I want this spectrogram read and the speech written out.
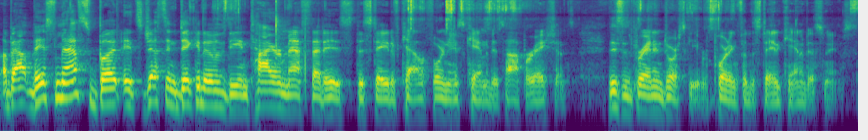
about this mess but it's just indicative of the entire mess that is the state of california's cannabis operations this is Brandon Dorsky reporting for the State of Cannabis News.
